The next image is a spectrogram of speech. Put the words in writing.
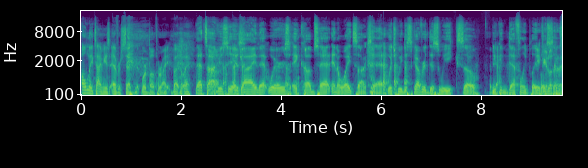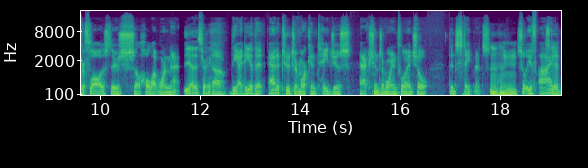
only time he's ever said that we're both right. By the way. that's obviously a guy that wears a Cubs hat and a White Sox hat, which we discovered this week. So you Yeah. can definitely play If both you're looking for flaws, there's a whole lot more than that. Yeah, that's right. Uh, the idea that attitudes are more contagious, actions are more influential than statements. So if I,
